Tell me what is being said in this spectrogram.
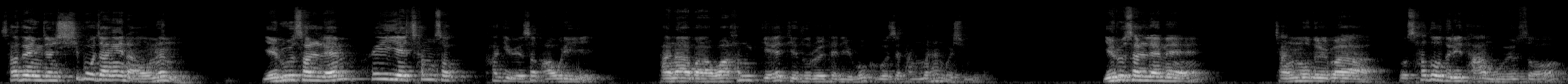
사도행전 15장에 나오는 예루살렘 회의에 참석하기 위해서 바울이 바나바와 함께 디도를 데리고 그곳에 방문한 것입니다. 예루살렘에 장로들과 또 사도들이 다 모여서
